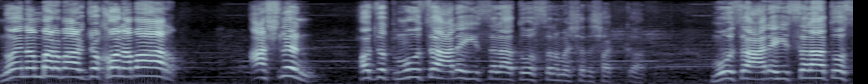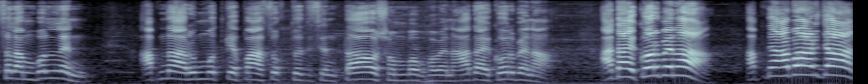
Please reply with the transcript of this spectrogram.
নয় নম্বর বার যখন আবার আসলেন হজরত মৌসা আলহি সালাতামের সাথে সাক্ষাৎ। মৌসা আলহি সালাতাম বললেন আপনার উম্মতকে পাঁচ উক্ত দিচ্ছেন তাও সম্ভব হবে না, আদায় করবে না। আদায় করবে না। আপনি আবার যান।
